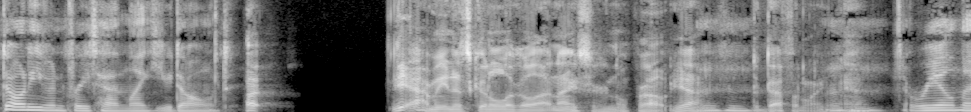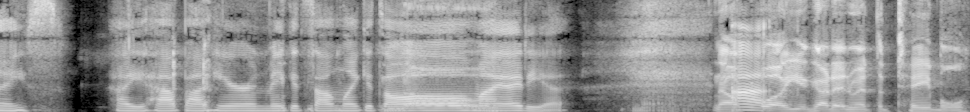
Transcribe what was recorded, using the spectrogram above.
Don't even pretend like you don't. Yeah, I mean it's going to look a lot nicer. No problem. Yeah, Mhm. definitely. Mhm. Real nice. How you hop on here and make it sound like it's all my idea. Yeah. Now, Uh, well, you got to admit the table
